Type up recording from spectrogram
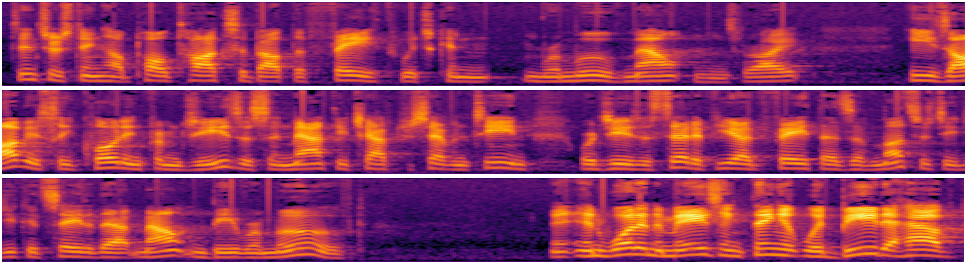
It's interesting how Paul talks about the faith which can remove mountains, right? He's obviously quoting from Jesus in Matthew chapter 17, where Jesus said, If you had faith as of mustard seed, you could say to that mountain, Be removed. And what an amazing thing it would be to have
